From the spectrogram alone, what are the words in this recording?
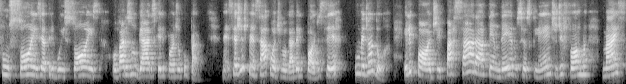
funções e atribuições ou vários lugares que ele pode ocupar. Né? Se a gente pensar, o advogado ele pode ser um mediador. Ele pode passar a atender os seus clientes de forma mais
